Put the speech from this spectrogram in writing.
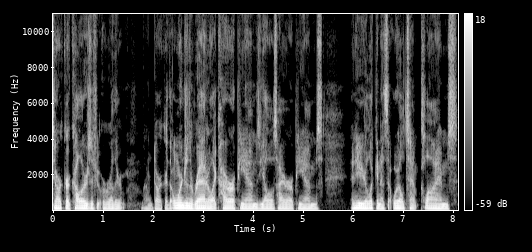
darker colors, if you, or rather, darker, the orange and the red are like higher RPMs, yellow is higher RPMs. And here you're looking as the oil temp climbs,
